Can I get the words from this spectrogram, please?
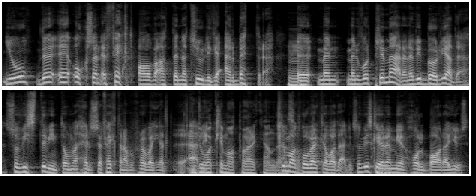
Jo, det är också en effekt av att det naturliga är bättre. Mm. Eh, Men, men vårt primära, när vi började, så visste vi inte om hälsoeffekterna, för att vara helt eh, ärlig. Då var klimatpåverkan det. Klimatpåverkan var där. Liksom. Vi ska Mm. göra mer hållbara ljus.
